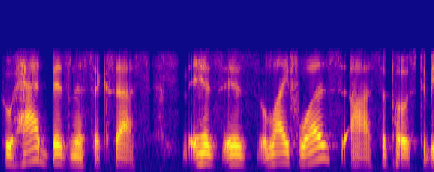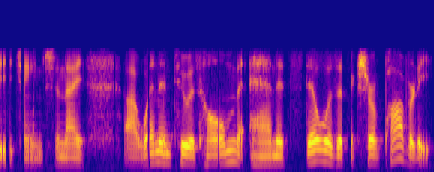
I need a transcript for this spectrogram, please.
who had business success his his life was uh, supposed to be changed, and I uh, went into his home, and it still was a picture of poverty.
